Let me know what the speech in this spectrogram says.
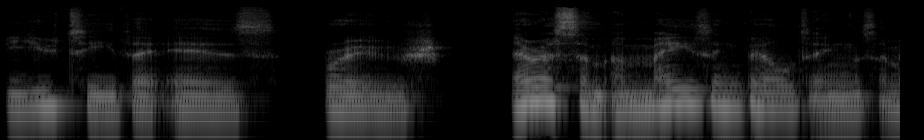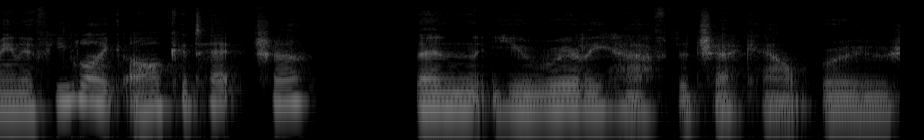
beauty that is Bruges. There are some amazing buildings. I mean, if you like architecture, then you really have to check out Bruges.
